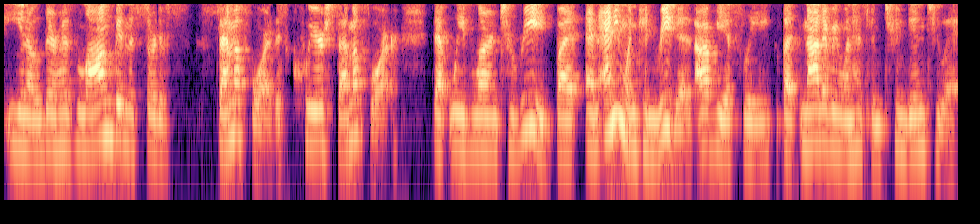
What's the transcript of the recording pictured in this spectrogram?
you know, there has long been this sort of semaphore, this queer semaphore that we've learned to read, but, and anyone can read it, obviously, but not everyone has been tuned into it.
